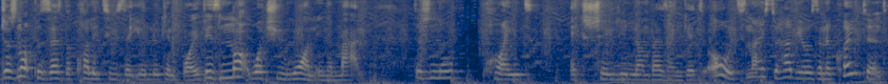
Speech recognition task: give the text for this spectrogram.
does not possess the qualities that you're looking for, if it's not what you want in a man, there's no point exchanging numbers and getting oh it's nice to have you as an acquaintance.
